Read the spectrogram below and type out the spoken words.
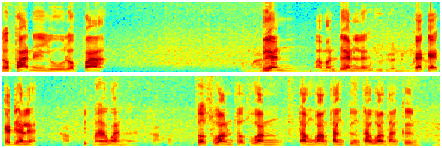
หลบปะนี่อยู่หลบปะ ประมาณเดือนประมาณเดือนเลยโอ้อยู่เดือนหนึ่งเลยแกะแกะแกะเดือนเลยครับสิบห้าวันเลยครับผมสอบสวนสอบสวนทั้งวันทั้งคืนทั้งวันทั้งคืนอื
